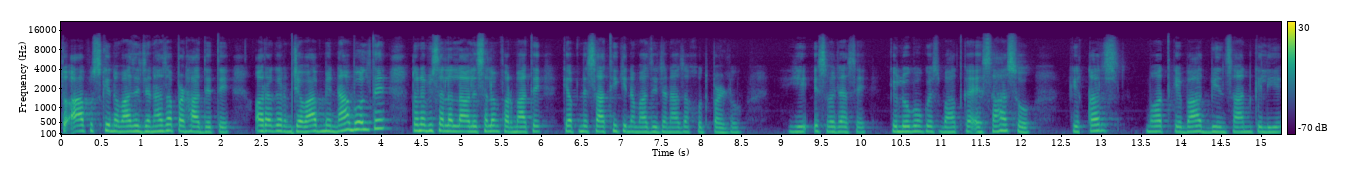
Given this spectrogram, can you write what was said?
तो आप उसकी नमाज़ जनाजा पढ़ा देते और अगर जवाब में ना बोलते तो नबी सल्लल्लाहु अलैहि वसल्लम फरमाते कि अपने साथी की नमाज़ जनाजा खुद पढ़ लो। ये इस वजह से कि लोगों को इस बात का एहसास हो कि कर्ज मौत के बाद भी इंसान के लिए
